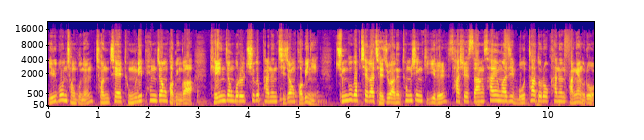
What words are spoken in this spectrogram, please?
일본 정부는 전체 독립행정법인과 개인정보를 취급하는 지정법인이 중국 업체가 제조하는 통신기기를 사실상 사용하지 못하도록 하는 방향으로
